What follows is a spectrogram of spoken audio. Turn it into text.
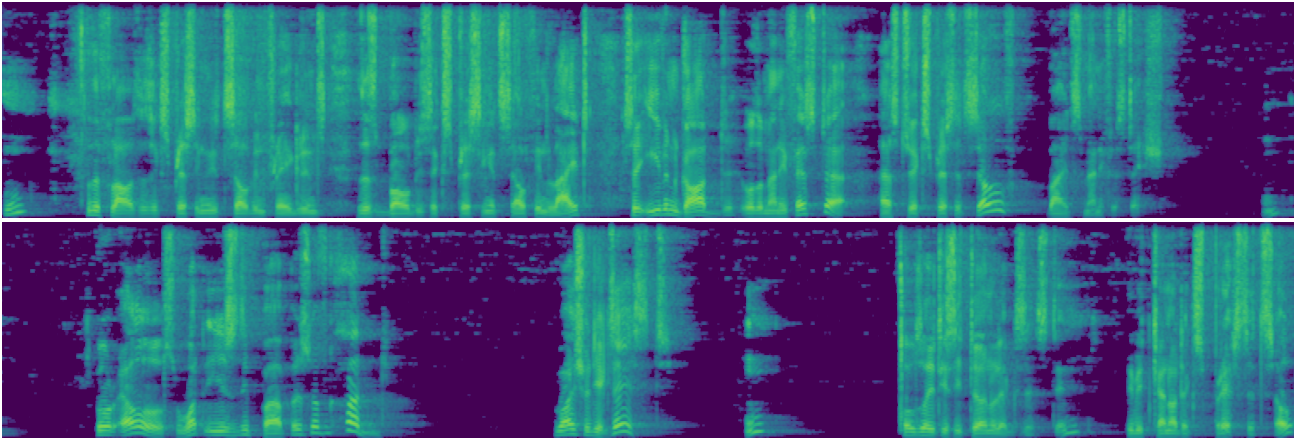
Hmm? So the flowers is expressing itself in fragrance, this bulb is expressing itself in light. So even God, or the manifester, has to express itself by its manifestation. Hmm? Or else, what is the purpose of God? Why should he exist? Hmm? Although it is eternal existence, if it cannot express itself,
